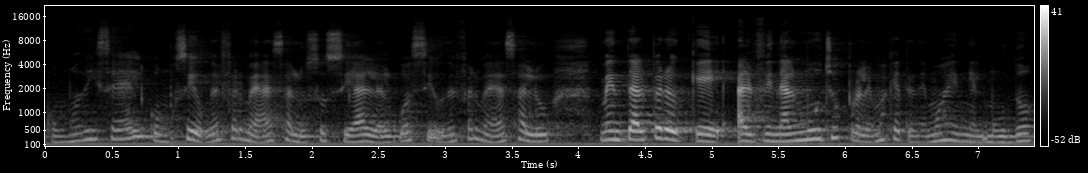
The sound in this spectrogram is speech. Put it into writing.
como, dice él? Como sí, una enfermedad de salud social, algo así, una enfermedad de salud mental, pero que al final muchos problemas que tenemos en el mundo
